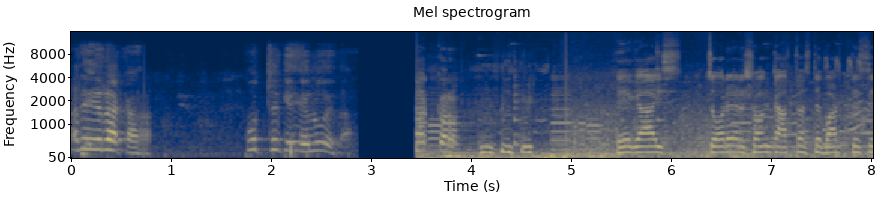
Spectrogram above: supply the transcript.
আরে এরা কারা? কোথেকে এলো এরা? ব্লগ করো। হে গাইস চরের সংখ্যা আস্তে আস্তে বাড়তেছে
